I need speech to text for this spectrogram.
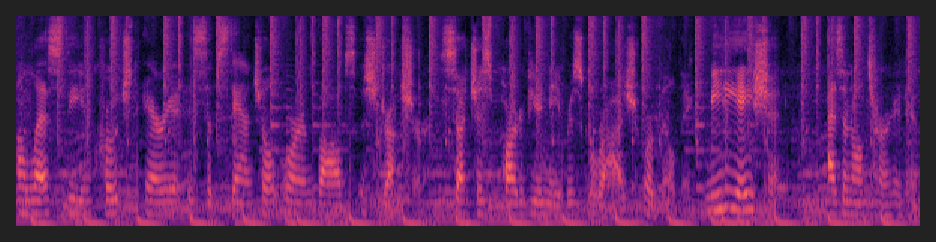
unless the encroached area is substantial or involves a structure, such as part of your neighbor's garage or building. Mediation as an alternative.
